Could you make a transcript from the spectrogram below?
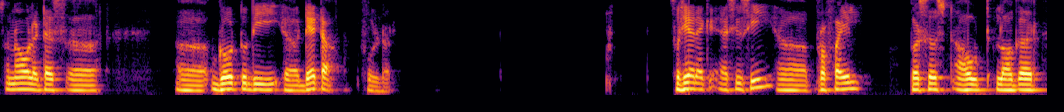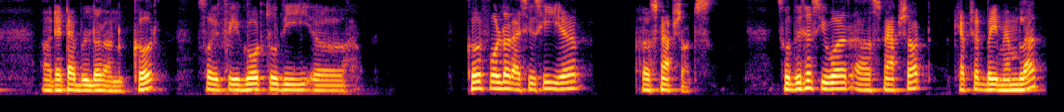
So now let us uh, go to the data folder. So here, as you see, profile, persist, out, logger, data builder and cur. So if you go to the uh, cur folder, as you see here, uh, snapshots. So this is your snapshot captured by MemLab.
